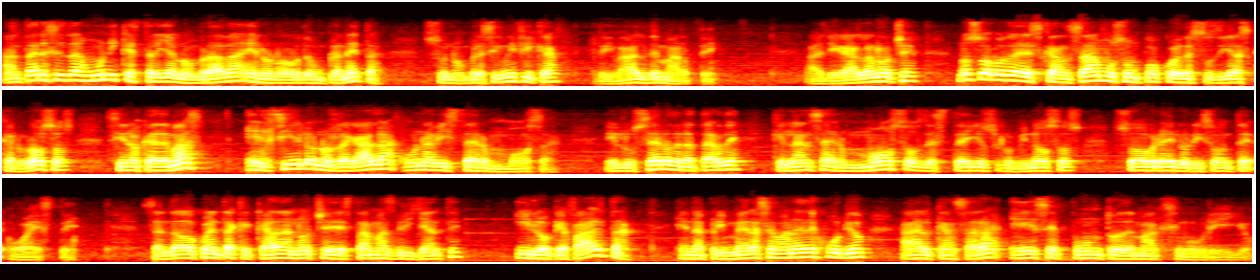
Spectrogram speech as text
Antares es la única estrella nombrada en honor de un planeta. Su nombre significa rival de Marte. Al llegar la noche, no solo descansamos un poco de estos días calurosos, sino que además el cielo nos regala una vista hermosa el lucero de la tarde que lanza hermosos destellos luminosos sobre el horizonte oeste. ¿Se han dado cuenta que cada noche está más brillante? Y lo que falta, en la primera semana de julio alcanzará ese punto de máximo brillo.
